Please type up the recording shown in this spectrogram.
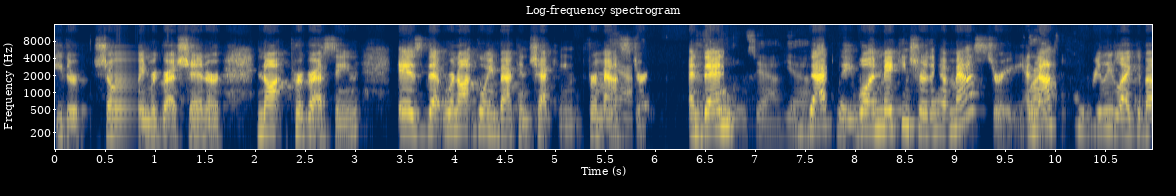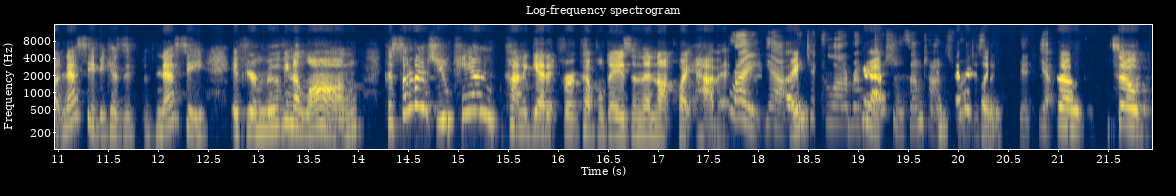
either showing regression or not progressing, is that we're not going back and checking for mastery. And then yeah, yeah. exactly well and making sure they have mastery and right. that's what i really like about nessy because if nessy if you're moving along because sometimes you can kind of get it for a couple days and then not quite have it right yeah right? it takes a lot of repetition yeah. sometimes exactly. yeah so so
